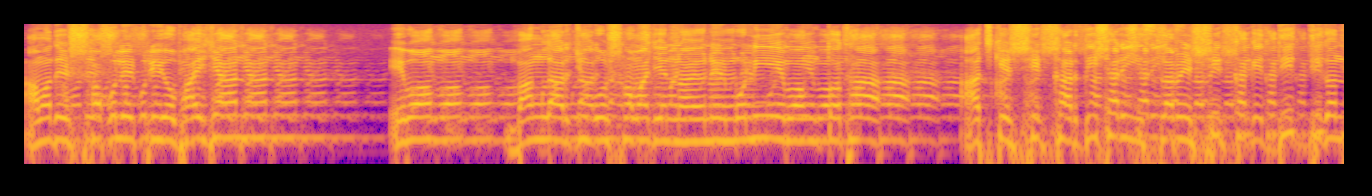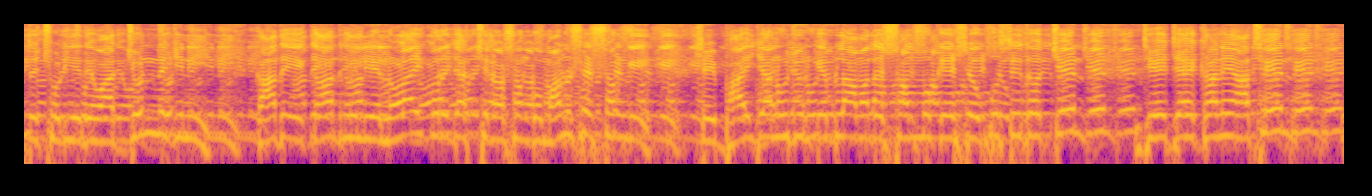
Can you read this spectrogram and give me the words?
আমাদের সকলের প্রিয় ভাইজান এবং বাংলার যুব সমাজের নয়নের মণি এবং তথা আজকের শিক্ষার দিশারি ইসলামের শিক্ষাকে দিক দিগন্তে ছড়িয়ে দেওয়ার জন্য যিনি কাঁধে কাঁধ মিলিয়ে লড়াই করে যাচ্ছেন অসংখ্য মানুষের সঙ্গে, সেই ভাইজান হুজুর কেবলা আমাদের সম্মুখে এসে উপস্থিত হচ্ছেন। যে যেখানে আছেন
